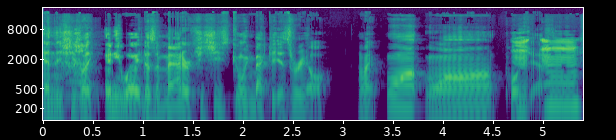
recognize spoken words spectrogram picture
And then she's like, Anyway, it doesn't matter because she's going back to Israel. I'm like, Wah, wah. Poor Jeff. Mm-mm.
